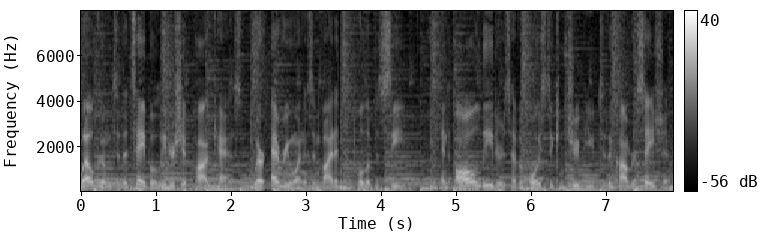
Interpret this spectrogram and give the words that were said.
Welcome to the Table Leadership Podcast, where everyone is invited to pull up a seat and all leaders have a voice to contribute to the conversation.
